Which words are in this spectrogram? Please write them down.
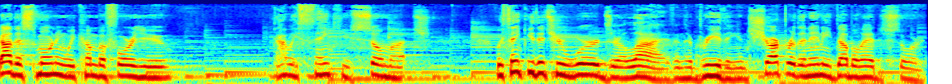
God, this morning we come before you. God, we thank you so much. We thank you that your words are alive and they're breathing and sharper than any double edged sword.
